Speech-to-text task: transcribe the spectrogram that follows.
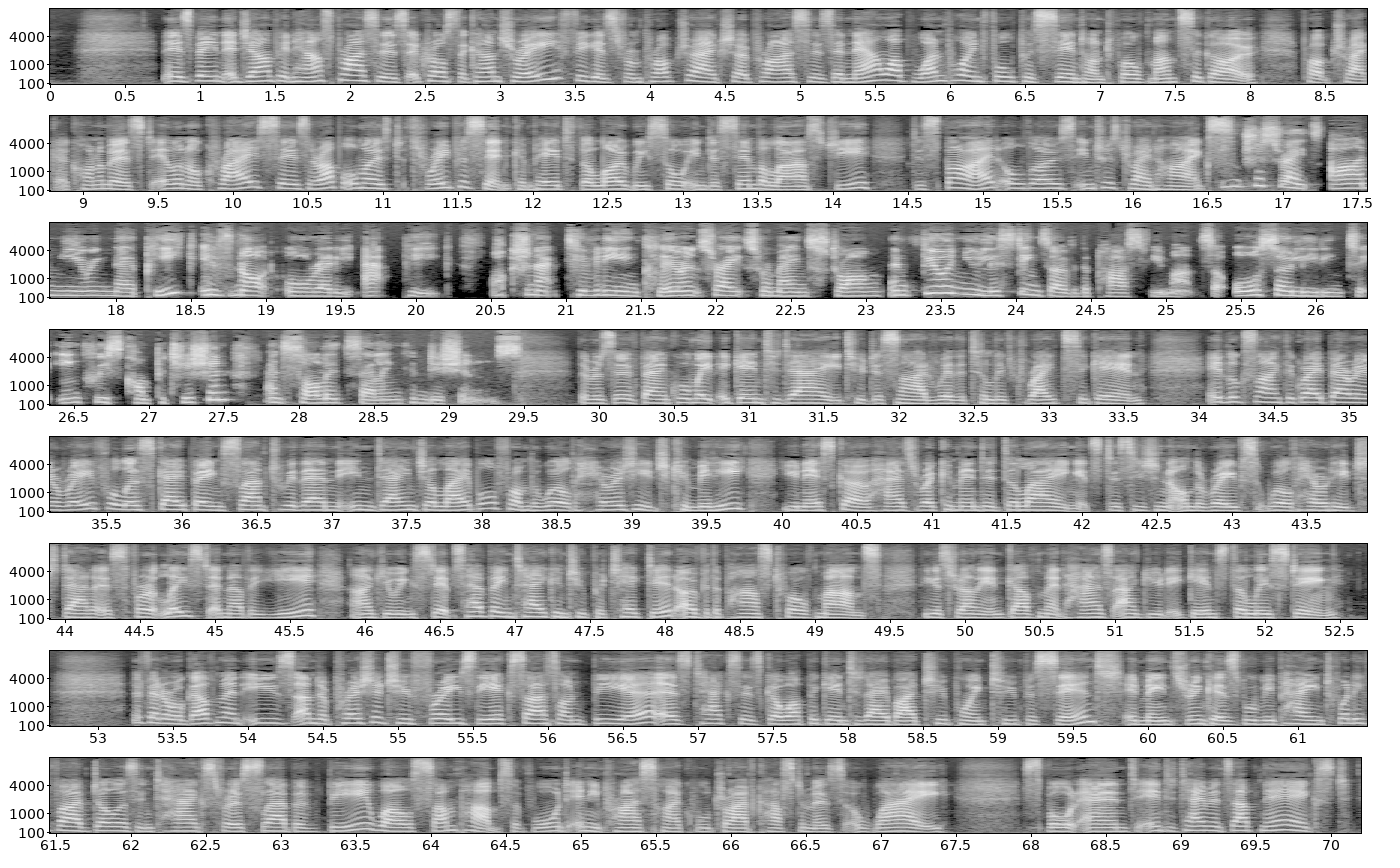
There's been a jump in house prices across the country. Figures from PropTrack show prices are now up 1.4% on 12 months ago. PropTrack economist Eleanor Creagh says they're up almost 3% compared to the low we saw in December last year, despite all those interest rate hikes. Interest rates are nearing their peak, if not already at peak. Auction activity and clearance rates remain strong, and fewer new listings over the past few months are also leading to increased competition and solid selling conditions. The Reserve Bank will meet again today to decide whether to lift rates again. It looks like the Great Barrier Reef will escape being slapped with an in danger label from the World Heritage Committee. UNESCO has recommended delaying its decision on the reef's World Heritage status for at least another year, arguing steps have been taken to protect it over the past 12 months. The Australian government has argued against the listing. The federal government is under pressure to freeze the excise on beer as taxes go up again today by 2.2%. It means drinkers will be paying $25 in tax for a slab of beer, while some pubs have warned any price hike will drive customers away. Sport and entertainment's up next.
